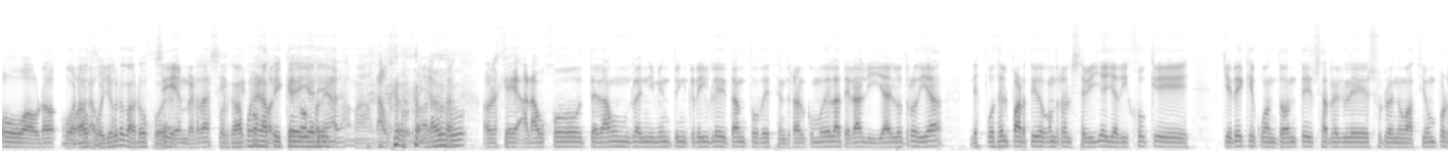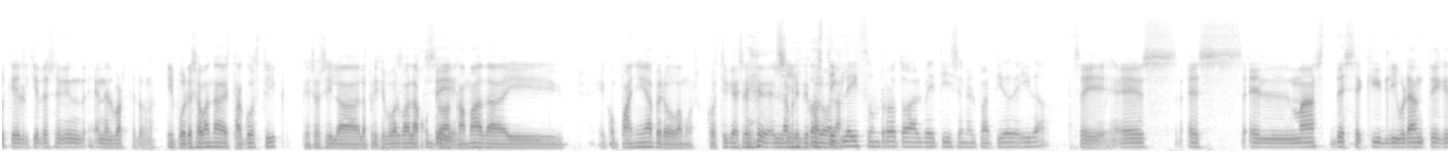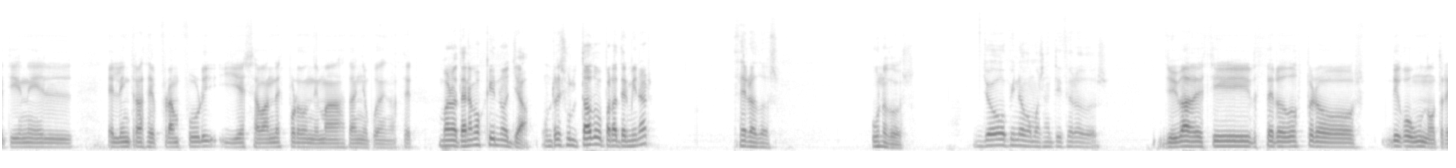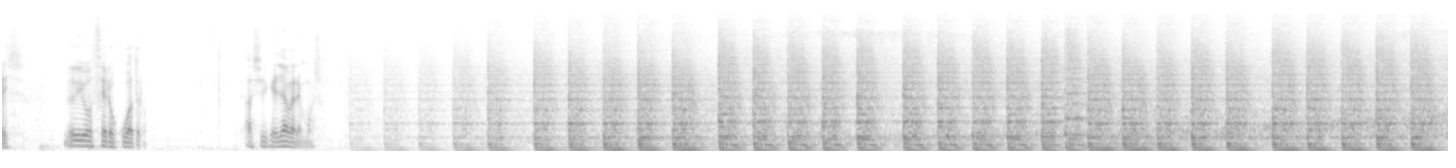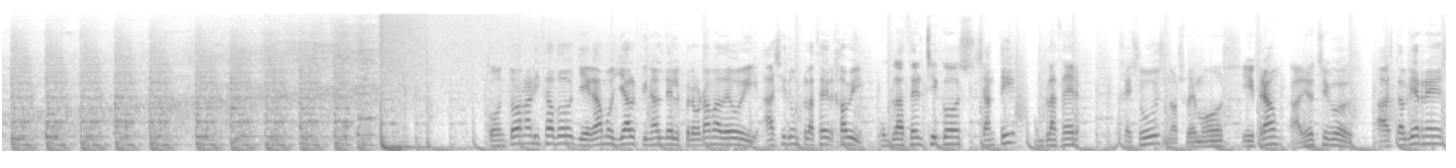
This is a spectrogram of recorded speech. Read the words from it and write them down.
O, Aura- O Araujo, yo creo que Araujo, Sí, ¿eh? en verdad, sí. Porque va a ¿Qué poner a Piqué qué y Adama? Araujo. Ahora es que Araujo te da un rendimiento increíble tanto de central como de lateral y ya el otro día, después del partido contra el Sevilla, ya dijo que quiere que cuanto antes arregle su renovación porque él quiere seguir en el Barcelona. Y por esa banda está Kostic, que es así la, la principal bala junto Sí. a Camada y, y compañía, pero vamos, Kostic es la Sí, principal Kostic bala. le hizo un roto al Betis en el partido de ida. Sí, es, es el más desequilibrante que tiene el, el Eintracht de Frankfurt y esa banda es por donde más daño pueden hacer. Bueno, tenemos que irnos ya. ¿Un resultado para terminar? 0-2. 1-2. Yo opino como Santi 0-2. Yo iba a decir 0-2, pero digo 1-3. Yo digo 0-4. Así que ya veremos. Con todo analizado, llegamos ya al final del programa de hoy. Ha sido un placer, Javi, Un placer, chicos. Santi, Un placer. Jesús Nos vemos. y Fran. Adiós, chicos. Hasta el viernes.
